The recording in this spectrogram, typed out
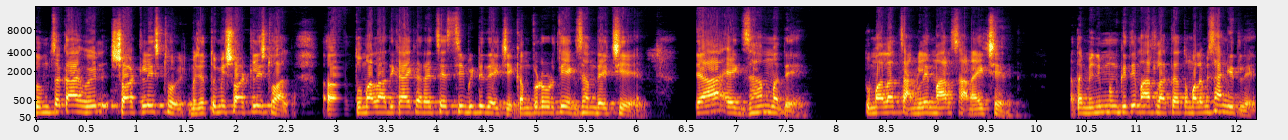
तुमचं काय होईल? शॉर्ट लिस्ट होईल. म्हणजे तुम्ही शॉर्ट लिस्ट व्हाल तुम्हाला आधी काय करायचं सीबीटी द्यायची कम्प्युटरवरती एक्झाम द्यायची आहे. त्या एक्झाममध्ये तुम्हाला चांगले मार्क्स आणायचे आहेत. आता मिनिमम किती मार्क्स लागतात? तुम्हाला मी सांगितले.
